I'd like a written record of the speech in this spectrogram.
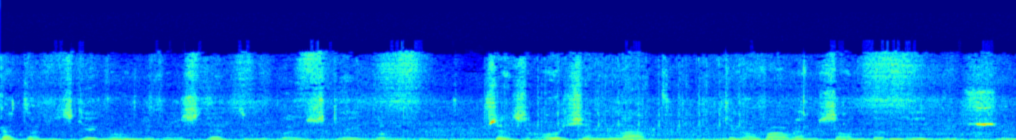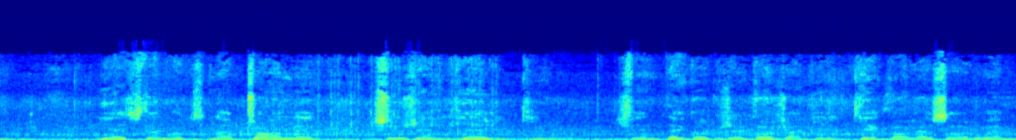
Katolickiego Uniwersytetu Lubelskiego. Przez 8 lat kierowałem Sądem Najwyższym. Jestem odznaczony Krzyżem Wielkim świętego Grzegorza Wielkiego oraz orłem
